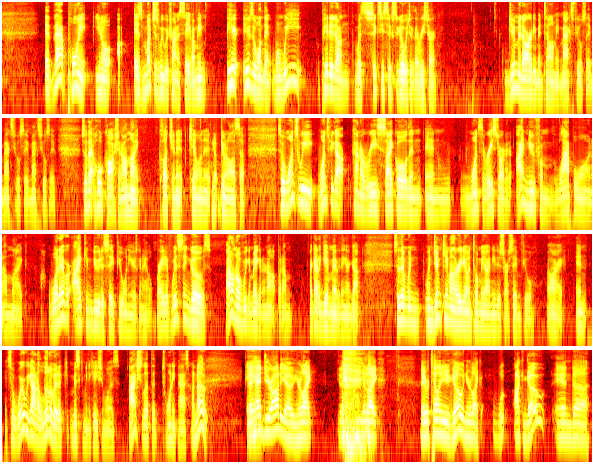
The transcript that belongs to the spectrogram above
at that point, you know, uh, as much as we were trying to save, I mean, here here's the one thing: when we pitted on with 66 to go, we took that restart. Jim had already been telling me max fuel save, max fuel save, max fuel save. So that whole caution, I'm like, clutching it, killing it, Yep. doing all that stuff. So once we once we got kind of recycled and and once the race started, I knew from lap one, I'm like, whatever I can do to save fuel in here is gonna help, right? If this thing goes, I don't know if we can make it or not, but I'm I got to give him everything I got. So then when when Jim came on the radio and told me I needed to start saving fuel, all right. And so where we got a little bit of miscommunication was I actually let the 20 pass me. I know. They And- had your audio, and you're like, you're like, they were telling you to go, and you're like, "Wh- I can go, and uh,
